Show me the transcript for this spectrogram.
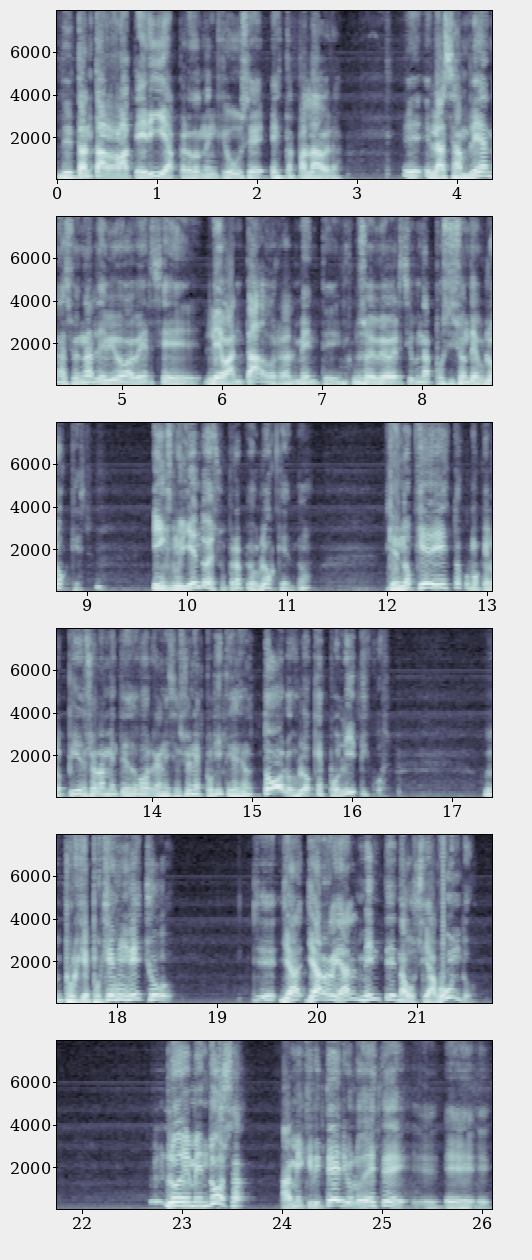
de tanta ratería, perdonen que use esta palabra, eh, la Asamblea Nacional debió haberse levantado realmente, incluso debió haber sido una posición de bloques, incluyendo de su propio bloque, ¿no? Que no quede esto como que lo piden solamente dos organizaciones políticas, sino todos los bloques políticos. Porque, porque es un hecho eh, ya, ya realmente nauseabundo. Lo de Mendoza, a mi criterio, lo de este eh,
